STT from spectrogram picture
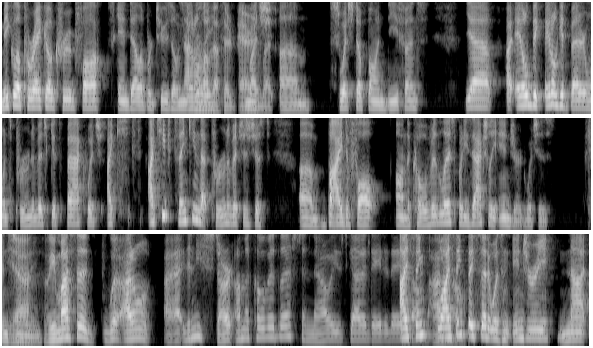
Mikkola Parayko, Krug, Faulk, Scandella, Bortuzzo, not really pairing, much but... um, switched up on defense. Yeah, it'll be it'll get better once Perunovich gets back. Which I keep, I keep thinking that Perunovich is just um, by default on the COVID list, but he's actually injured, which is concerning. Yeah. He must have. Well, I don't. I, didn't he start on the COVID list and now he's got a day to day? I think. I well, I think they said it was an injury, not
